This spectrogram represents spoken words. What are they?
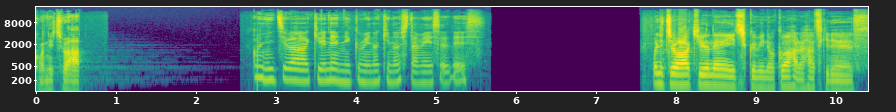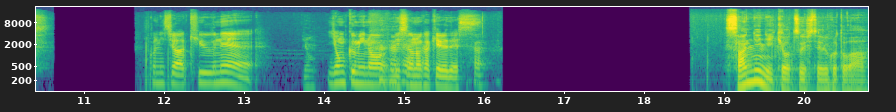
こんにちは。こんにちは。9年2組の木下芽沙です。こんにちは。9年1組の桑原初樹です。こんにちは。9年4組の西野翔です。3人に共通していることは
